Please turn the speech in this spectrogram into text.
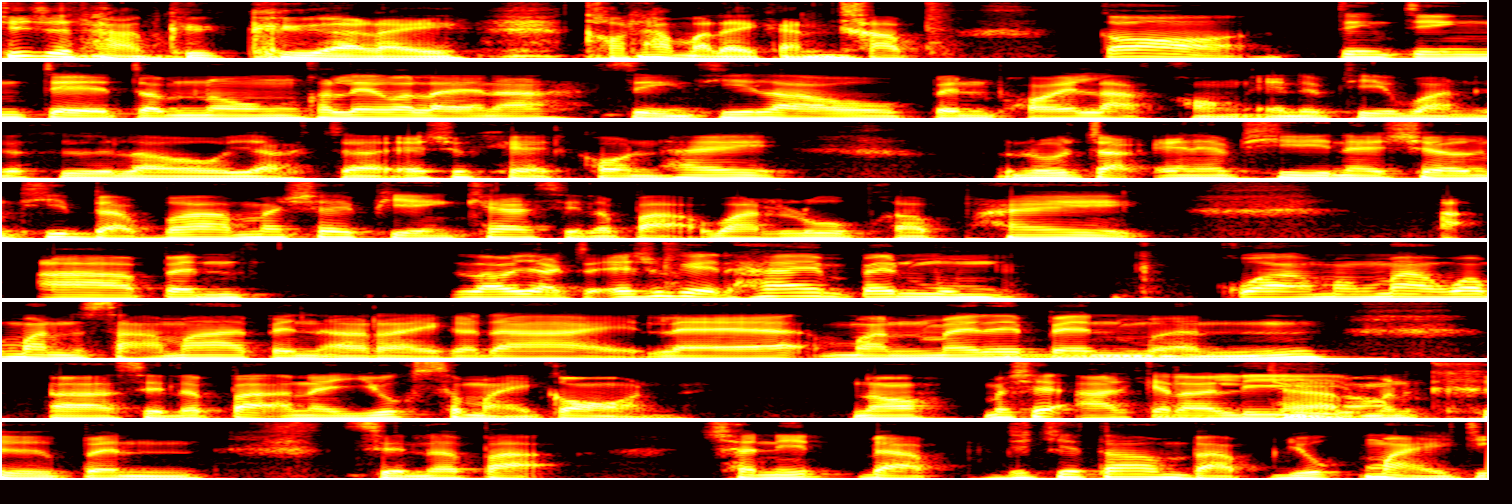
ที่จะถามคือคืออะไรเขาทำอะไรกันครับ ก็จริง ๆ เจตจำนงเขาเรียกว่าอะไรนะ สิ่งที่เราเป็น point หลักของ NFT One ก็คือเราอยากจะ educate คนให้รู้จัก NFT ในเชิงที่แบบว่าไม่ใช่เพียงแค่ศิลปะวาดรูปครับ ให้ อ่าอ่าเป็นเราอยากจะ educate ให้เป็นมุมกว้างมาก ๆ ว่ามันสามารถเป็นอะไรก็ได้ และมันไม่ได้เป็นเหมือนอ่าศิลปะในยุคสมัยก่อนเนาะไม่ใช่ art gallery ครับมันคือเป็นศิลปะชนิดแบบดิจิตอลแบบยุคใหม่จ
